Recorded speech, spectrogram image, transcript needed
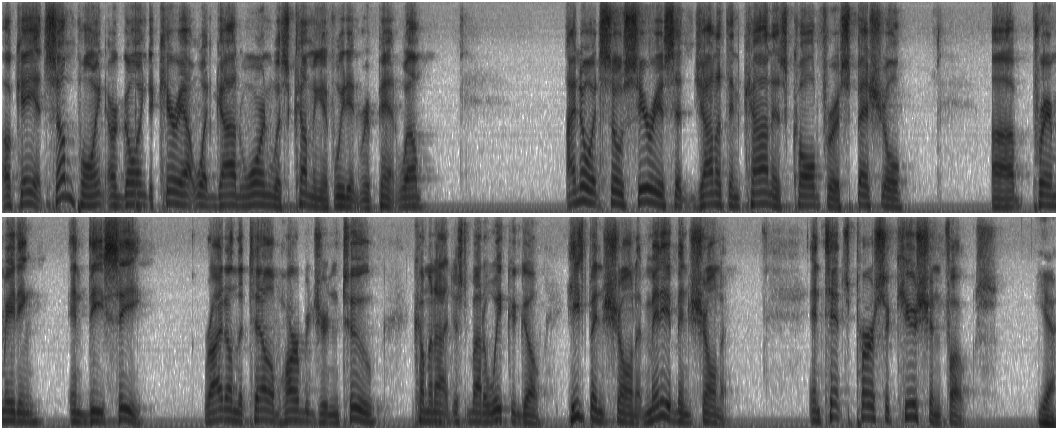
okay, at some point are going to carry out what God warned was coming if we didn't repent. Well, I know it's so serious that Jonathan Cahn has called for a special uh, prayer meeting in D.C., right on the tail of Harbinger and 2 coming out just about a week ago. He's been shown it. Many have been shown it. Intense persecution, folks. Yeah.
